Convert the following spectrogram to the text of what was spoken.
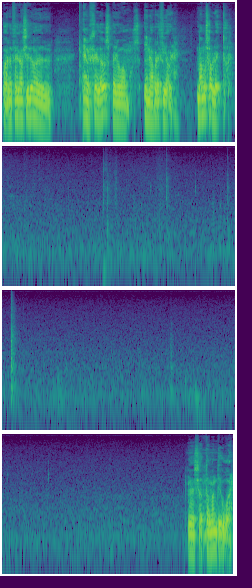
Parece que ha sido el, el G2, pero vamos, inapreciable. Vamos al vector. Exactamente igual.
